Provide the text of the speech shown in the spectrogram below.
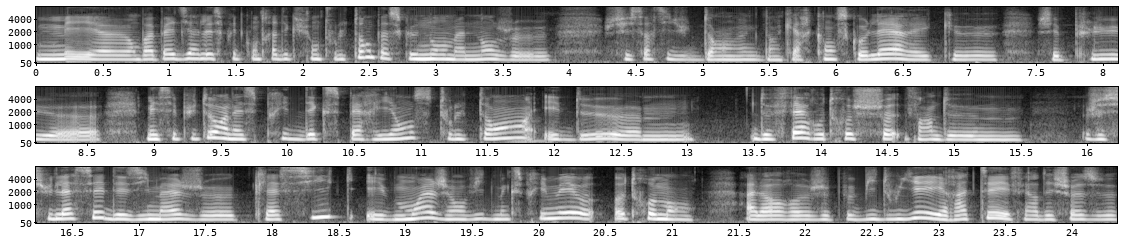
Mais euh, on va pas dire l'esprit de contradiction tout le temps, parce que non, maintenant, je, suis sortie d'un carcan scolaire et que j'ai plus. Euh, mais c'est plutôt un esprit d'expérience tout le temps et de, de faire autre chose. Enfin, de je suis lassée des images euh, classiques et moi j'ai envie de m'exprimer euh, autrement. Alors euh, je peux bidouiller et rater et faire des choses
